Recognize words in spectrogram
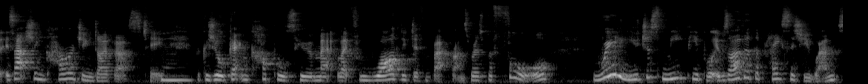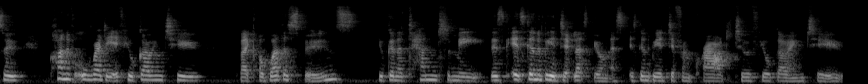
it's actually encouraging diversity Mm. because you're getting couples who are met like from wildly different backgrounds whereas before really you just meet people it was either the places you went so kind of already if you're going to like a Wetherspoons you're going to tend to meet it's going to be a di- let's be honest it's going to be a different crowd to if you're going to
